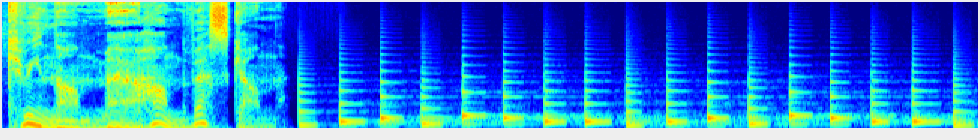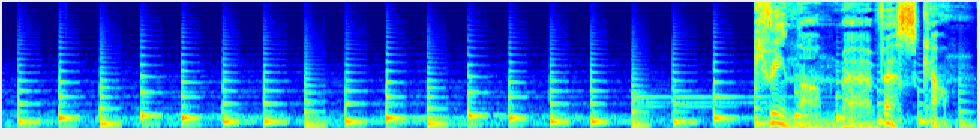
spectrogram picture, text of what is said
Kvinnan med handväskan. Kvinnan med väskan,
